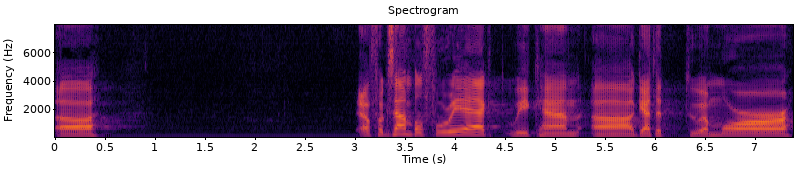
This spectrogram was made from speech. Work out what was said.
uh, uh, for example, for React, we can uh, get it to a more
